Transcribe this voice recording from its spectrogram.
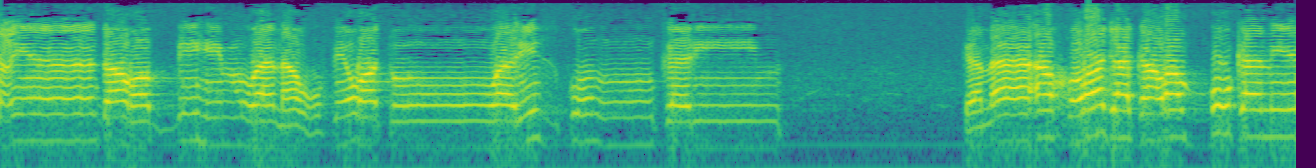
عند ربهم ومغفرة ورزق كريم. كما أخرجك ربك من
